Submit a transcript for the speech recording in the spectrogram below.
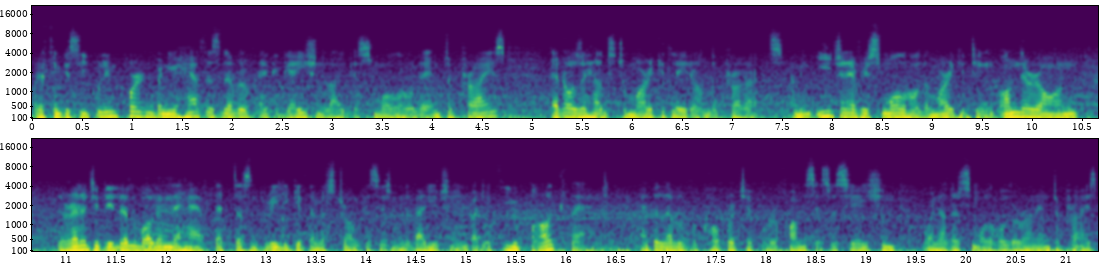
But I think is equally important when you have this level of aggregation like a smallholder enterprise, that also helps to market later on the products. I mean, each and every smallholder marketing on their own the relatively little volume they have, that doesn't really give them a strong position in the value chain. But if you bulk that at the level of a cooperative or a farmers association or another smallholder run enterprise,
